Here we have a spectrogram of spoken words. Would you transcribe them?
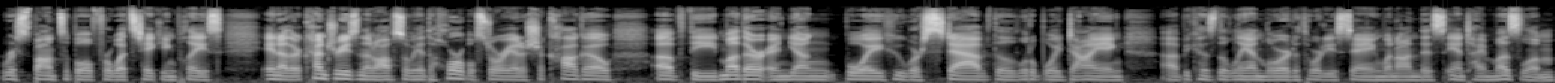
responsible for what's taking place in other countries. And then also, we had the horrible story out of Chicago of the mother and young boy who were stabbed, the little boy dying uh, because the landlord, authority is saying, went on this anti Muslim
